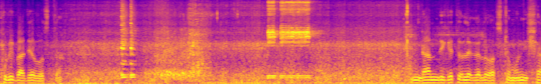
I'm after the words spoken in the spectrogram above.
খুবই বাজে অবস্থা। ডান দিকে চলে গেল অষ্টমনীষা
